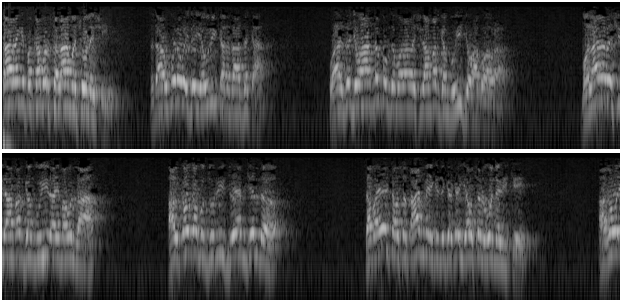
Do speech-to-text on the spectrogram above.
دارنگی پا قبر سلام چولے شی. دا وګوره وای د یوري کنه دا ځکه واځه جواب نه کوم مولانا رشید احمد گنگوہی جواب واورا. مولانا رشید احمد گنگوہی رحمہ اللہ، الکوکب الدری دویم جلد سبعی سو ستان میں ایک ذکر کا یوسل و نوی کے۔ اغوی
